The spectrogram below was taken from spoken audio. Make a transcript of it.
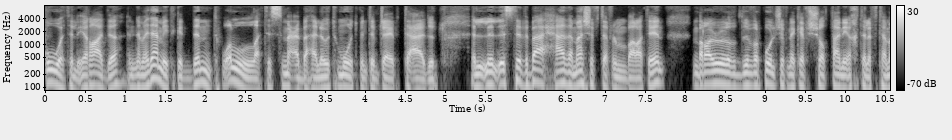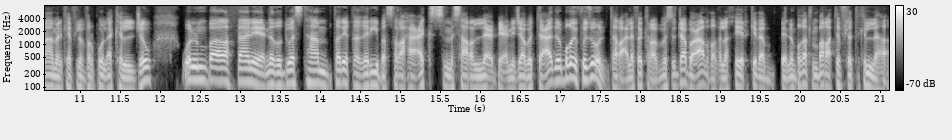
قوة الإرادة إن ما دام تقدمت والله تسمع بها لو تموت من بجايب التعادل. ال- الاستذباح هذا ما شفته في المباراتين. المباراة الأولى ضد ليفربول شفنا كيف الشوط الثاني اختلف تماما كيف ليفربول أكل الجو. والمباراة الثانية يعني ضد ويست هام بطريقة غريبة صراحة عكس مسار اللعب يعني جابوا التعادل وبغوا يفوزون ترى على فكرة بس جابوا عارضة في الأخير كذا يعني بغت المباراة تفلت كلها.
